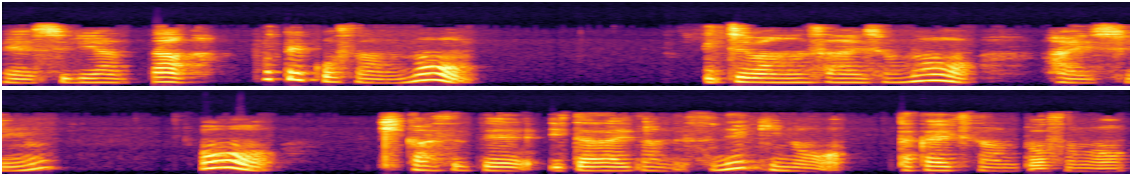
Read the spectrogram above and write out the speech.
えー、知り合ったポテコさんの一番最初の配信を聞かせていただいたんですね、昨日。高之さんとその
